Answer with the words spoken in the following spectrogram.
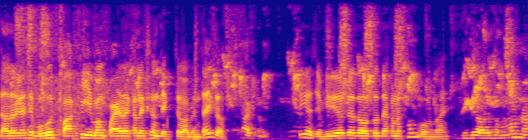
তাদের কাছে বহুত পাখি এবং পায়রা কালেকশন দেখতে পাবেন তাই তো? একদম। ঠিক আছে ভিডিওতে তো অত দেখানো সম্ভব নয়। ভিডিও অত সম্ভব না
